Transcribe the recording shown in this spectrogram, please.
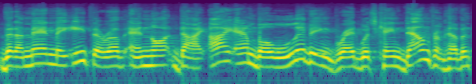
that a man may eat thereof and not die. I am the living bread which came down from heaven.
